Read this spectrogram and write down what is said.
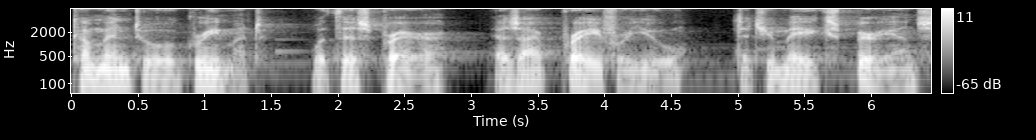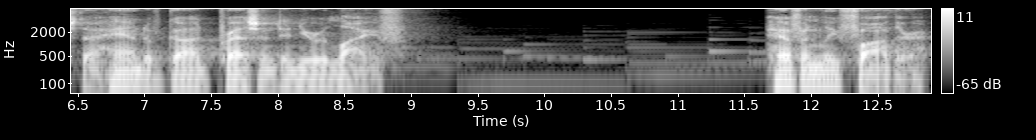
Come into agreement with this prayer as I pray for you that you may experience the hand of God present in your life. Heavenly Father,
